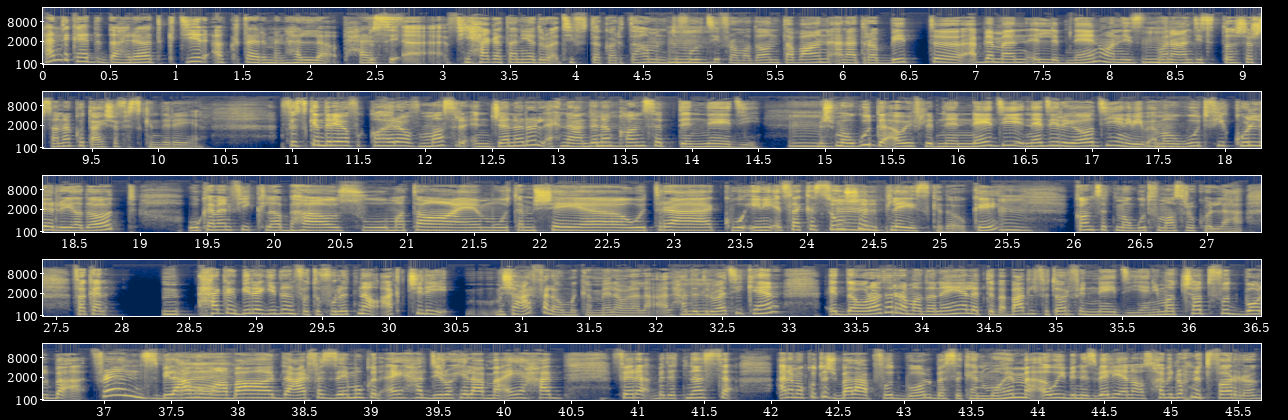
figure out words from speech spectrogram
عندك هيدي الظهرات كتير أكتر من هلا بحس بصي آه، في حاجة تانية دلوقتي افتكرتها من. طفولتي في رمضان طبعا أنا اتربيت آه، قبل ما أنقل لبنان. وأنا عندي 16 سنة كنت عايشة في اسكندرية في اسكندرية وفي القاهرة وفي مصر in general إحنا عندنا. concept النادي مم. مش موجود ده قوي في لبنان نادي نادي رياضي يعني بيبقى مم. موجود فيه كل الرياضات وكمان في club house ومطاعم وتمشية و track ويعني it's like social. place كده okay. concept موجود في مصر كلها فكان حاجة كبيرة جدا في طفولتنا. و actually مش عارفة لو مكملة ولا لأ. لحد مم. دلوقتي كان الدورات الرمضانية اللي بتبقى بعد الفطار في النادي. يعني ماتشات football بقى. friends بيلعبوا أي. مع بعض. عارفة إزاي ممكن أي حد يروح يلعب مع أي حد. فرق بتتنسق. أنا ما كنتش بلعب football بس كان مهم قوي بالنسبة لي أنا وأصحابي نروح نتفرج.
